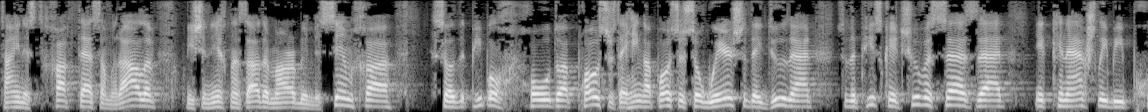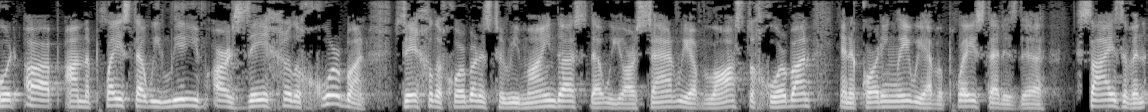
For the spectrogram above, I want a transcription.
Tainus Chaf Tes Amud Aleph, Mishnah Nichnas Adar Marbin Besimcha, so that people hold up posters, they hang up posters. So where should they do that? So the Piskei Tshuva says that it can actually be put up on the place that we leave our Zecher the Churban. Zecher LeChurban is to remind us that we are sad, we have lost the Churban, and accordingly we have a place that is the size of an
